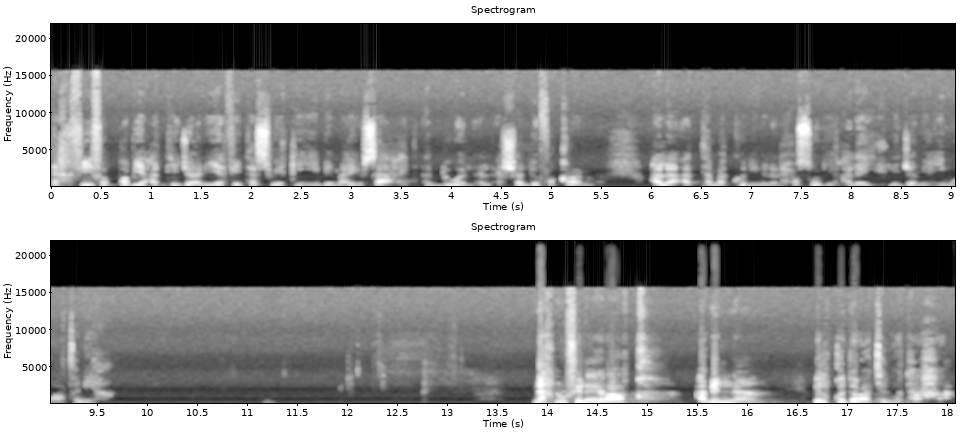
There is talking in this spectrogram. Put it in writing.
تخفيف الطبيعة التجارية في تسويقه بما يساعد الدول الأشد فقرا على التمكن من الحصول عليه لجميع مواطنيها. نحن في العراق عملنا بالقدرات المتاحة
